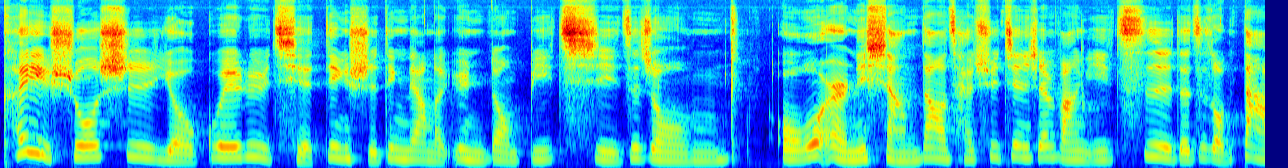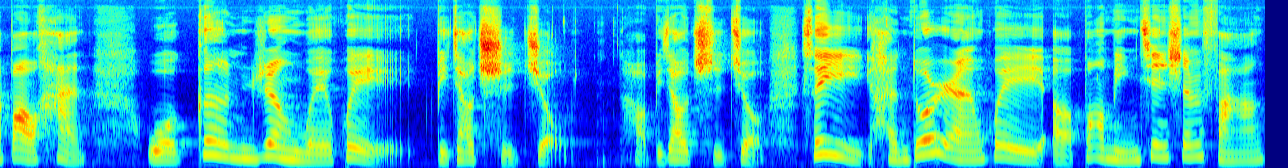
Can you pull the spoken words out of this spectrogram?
可以说是有规律且定时定量的运动，比起这种偶尔你想到才去健身房一次的这种大暴汗，我更认为会比较持久。好，比较持久，所以很多人会呃报名健身房。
